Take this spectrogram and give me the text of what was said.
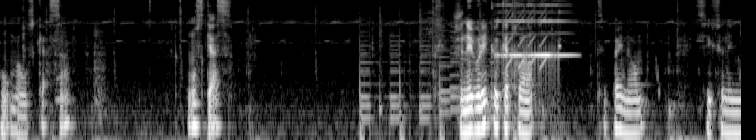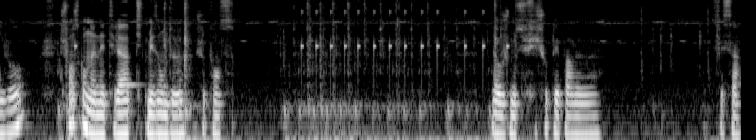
Bon, bah on se casse. Hein. On se casse. Je n'ai volé que 80. C'est pas énorme. Sélectionner le niveau. Je pense qu'on en était là, petite maison 2, je pense. Là où je me suis fait choper par le... C'est ça.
